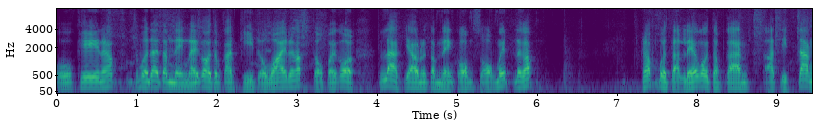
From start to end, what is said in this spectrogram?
โอเคนะครับเมื่อได้ตำแหน่งไหนก็ทำการขีดเอาไว้นะครับ ต่อไปก็ลากยาวในตำแหน่งของ 2 เม็ดนะครับ ครับเมื่อตัดแล้วก็ทำการติดตั้ง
